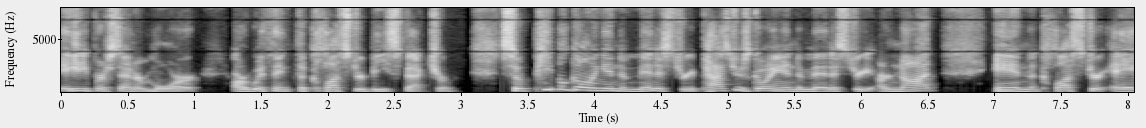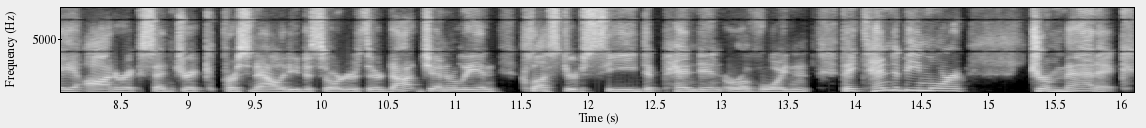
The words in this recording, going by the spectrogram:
80% or more, are within the cluster B spectrum. So people going into ministry, pastors going into ministry, are not in cluster A, odd or eccentric personality disorders. They're not generally in cluster C, dependent or avoidant. They tend to be more dramatic.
